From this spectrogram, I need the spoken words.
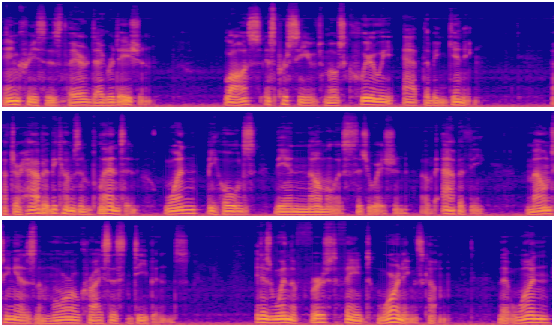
increases their degradation. Loss is perceived most clearly at the beginning. After habit becomes implanted, one beholds the anomalous situation of apathy mounting as the moral crisis deepens. It is when the first faint warnings come that one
